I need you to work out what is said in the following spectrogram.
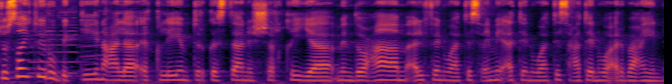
تسيطر بكين على إقليم تركستان الشرقية منذ عام 1949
